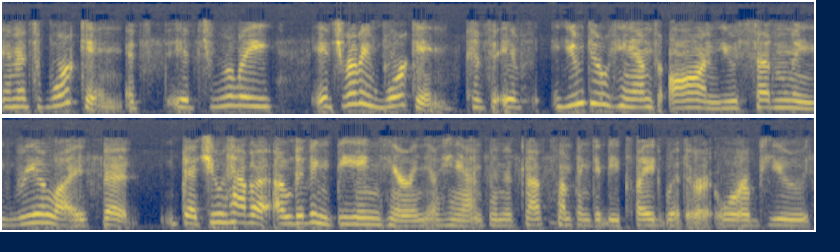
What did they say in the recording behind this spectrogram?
and it's working. It's it's really it's really working because if you do hands-on, you suddenly realize that that you have a, a living being here in your hands, and it's not something to be played with or, or abused.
